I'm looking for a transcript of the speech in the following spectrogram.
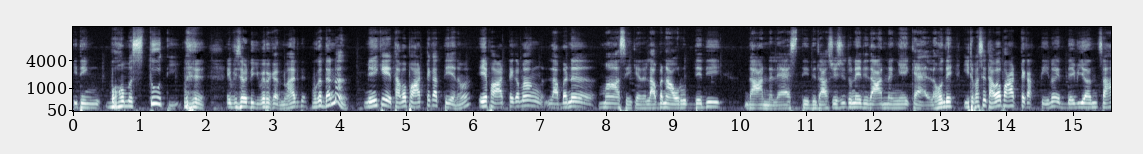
ඉතිං බොහොම ස්තුතියි. එපිසෝඩ් ඉවර කරනවා. හරිද? මොක දන්න මේකේ තව පාට්ට එකක් තියෙනවා. ඒ පාට්ට එකමං ලබන මාසේ කියන ලබන අවුරුද්දෙදී දාන්න ලෑස්ති දෙදස් විසිතුනේද දාන්නගේ කෑල්ල. හොඳේ ඊට පසේ තව පාට්ට එකක් තියන දෙවියන් සහ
